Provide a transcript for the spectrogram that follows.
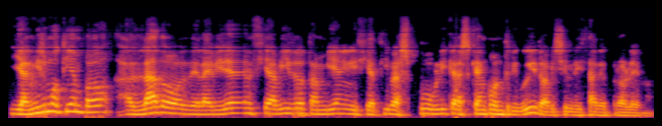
Y al mismo tiempo, al lado de la evidencia, ha habido también iniciativas públicas que han contribuido a visibilizar el problema.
